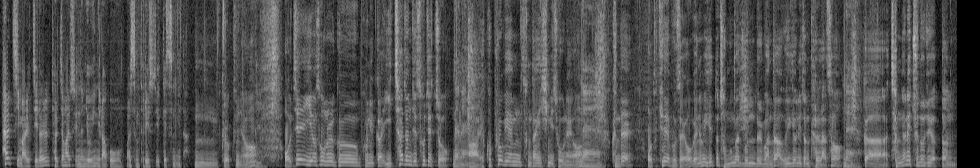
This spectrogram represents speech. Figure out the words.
할지 말지를 결정할 수 있는 요인이라고 말씀드릴 수 있겠습니다. 음, 그렇군요. 네. 어제에 이어서 오늘 그 보니까 2차 전지 소재 쪽. 네네. 아, 에코프로비엠 상당히 힘이 좋으네요. 네. 근데 어떻게 보세요? 왜냐면 이게 또 전문가분들마다 의견이 좀 달라서 네. 그러니까 작년에 주도주였던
